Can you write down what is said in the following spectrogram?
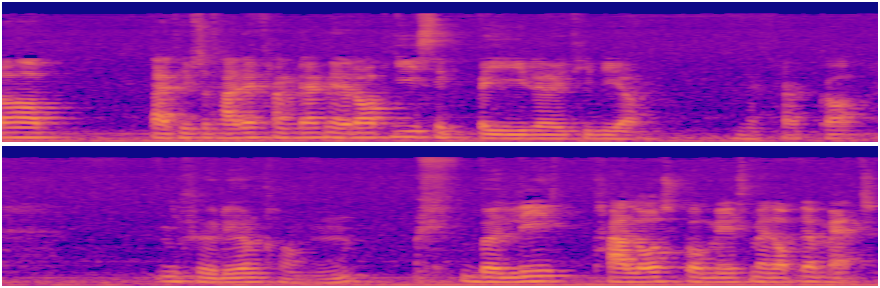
รอบ8ทีมสุดท้ายได้ครั้งแรกในรอบ 20 ปีเลยทีเดียวนะครับก็นี่คือเรื่องของเบิร์นลี่ย์คาร์ลสโกเมส Man of the Match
